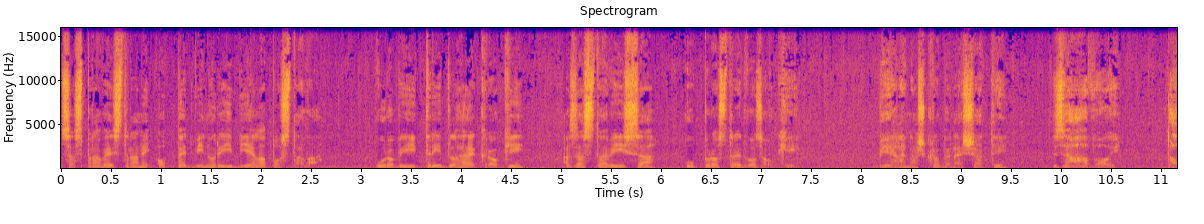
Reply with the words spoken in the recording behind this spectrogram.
sa z pravej strany opäť vynorí biela postava. Urobí tri dlhé kroky a zastaví sa uprostred vozovky. Biele naškrobené šaty, závoj, do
